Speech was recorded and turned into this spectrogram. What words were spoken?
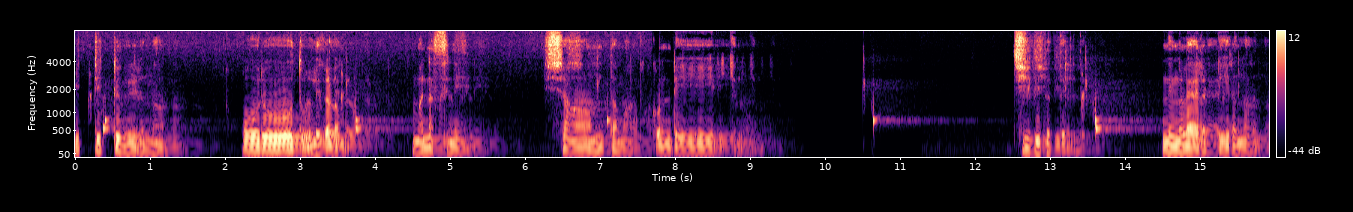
ഇറ്റിറ്റ് വീഴുന്ന ഓരോ തുള്ളികളും മനസ്സിനെ ശാന്തമാക്കിക്കൊണ്ടേയിരിക്കുന്നു. ജീവിതത്തിൽ നിങ്ങളെ അലട്ടിയിരുന്ന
